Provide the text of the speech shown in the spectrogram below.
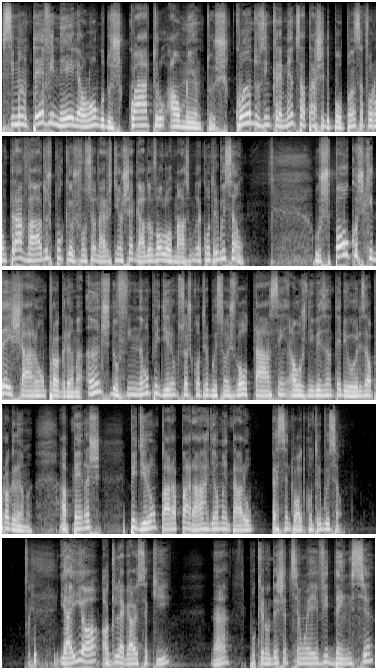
se manteve nele ao longo dos quatro aumentos, quando os incrementos à taxa de poupança foram travados porque os funcionários tinham chegado ao valor máximo da contribuição. Os poucos que deixaram o programa antes do fim não pediram que suas contribuições voltassem aos níveis anteriores ao programa, apenas pediram para parar de aumentar o percentual de contribuição. E aí, ó, ó que legal isso aqui, né? Porque não deixa de ser uma evidência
